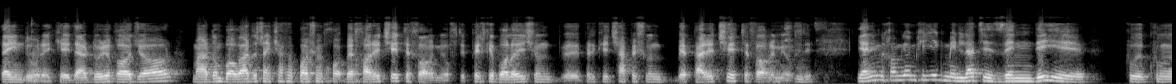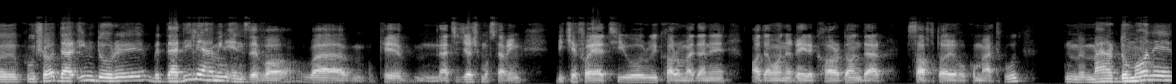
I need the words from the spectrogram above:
در این دوره که در دوره قاجار مردم باور داشتن کف پاشون به خارج چه اتفاقی میفته. پلک بالایشون پلک چپشون بپره چه اتفاقی میفته. یعنی می‌خوام بگم که یک ملت زنده کوشا در این دوره به دلیل همین انزوا و که نتیجهش مستقیم بیکفایتی و روی کار اومدن آدمان غیر کاردان در ساختار حکومت بود مردمان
